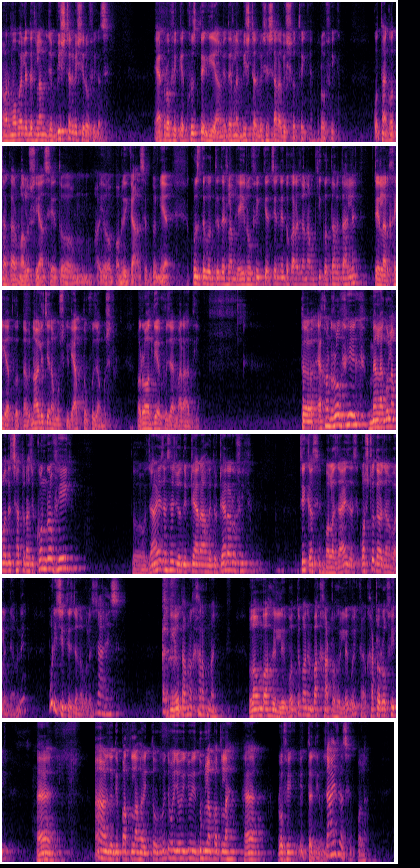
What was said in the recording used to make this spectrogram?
আমার মোবাইলে দেখলাম যে বিশটার বেশি রফিক আছে। এক রফিককে খুঁজতে গিয়ে আমি দেখলাম বিশটার বেশি সারা বিশ্ব থেকে রফিক। কোথায় কোথাকার মালয়েশিয়া আছে, তো ইউরোপ, আমেরিকা আছে দুনিয়া খুঁজতে খুঁজতে দেখলাম যে এই রফিককে চিহ্নিত করার জন্য আমাকে কী করতে হবে তাহলে? টেলার খাইয়াত করতে হবে, নাহলে চেনা মুশকিল এত খোঁজা মুশকিল। র দিয়ে খোঁজা বাড়া দিয়ে। তো এখন রফিক, মেলাগুলো আমাদের ছাত্র আছে। কোন রফিক? তো জায়েজ আছে যদি টেরা হয়তো টেরা রফিক ঠিক আছে, বলা যায় আছে। কষ্ট দেওয়ার জন্য বলেননি আপনি, পরিচিতির জন্য বলেছে, জায়েজ। নিয়েও তো আপনার খারাপ নয়। লম্বা হইলে বলতে পারেন বা খাটো হইলে ওই খাটো রফিক হ্যাঁ আর যদি পাতলা হয় তো ওই ওই ওই দুবলা পাতলা হ্যাঁ রফিক ইত্যাদি, জায়েজ আছে বলা।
